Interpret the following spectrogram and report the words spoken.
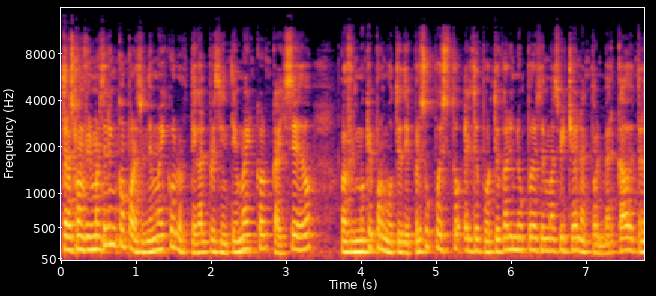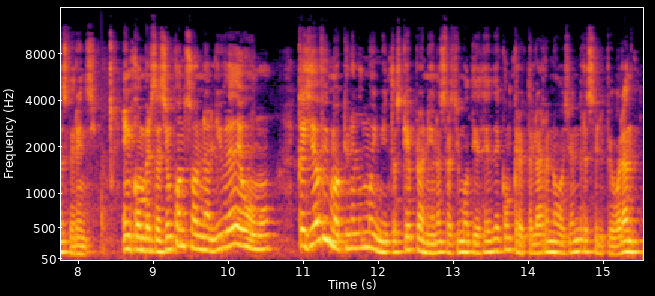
Tras confirmarse la incorporación de Michael Ortega, el presidente Michael Caicedo afirmó que por motivos de presupuesto el Deportivo Cali no puede ser más fichado en el actual mercado de transferencia. En conversación con Zona Libre de Humo, Caicedo afirmó que uno de los movimientos que planea en los próximos días es de concretar la renovación de Felipe Volante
